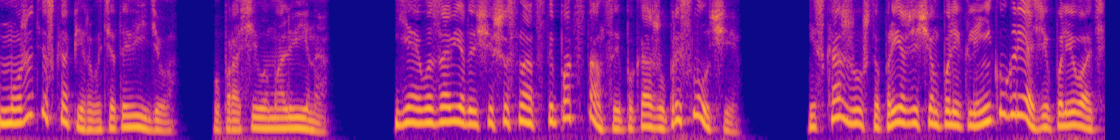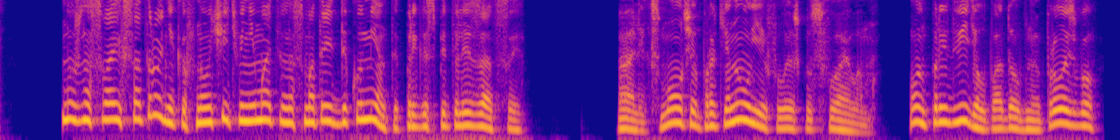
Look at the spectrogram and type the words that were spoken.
«Можете скопировать это видео?» — попросила Мальвина. «Я его заведующей шестнадцатой подстанции покажу при случае. И скажу, что прежде чем поликлинику грязью поливать, нужно своих сотрудников научить внимательно смотреть документы при госпитализации». Алекс молча протянул ей флешку с файлом. Он предвидел подобную просьбу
